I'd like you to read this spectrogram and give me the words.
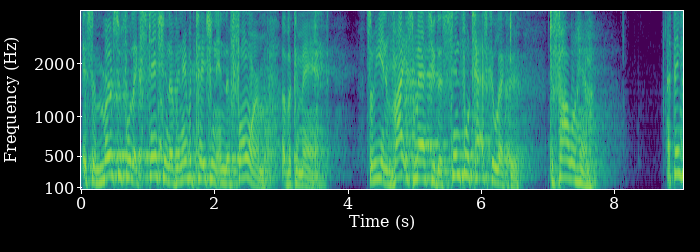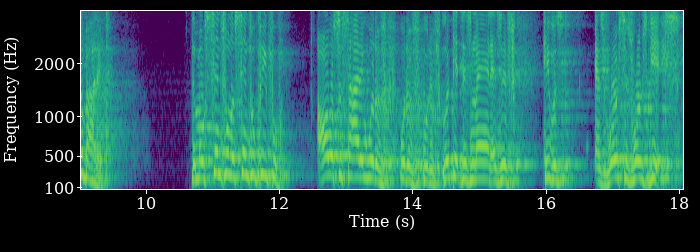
It's a merciful extension of an invitation in the form of a command. So he invites Matthew, the sinful tax collector, to follow him. I think about it. The most sinful of sinful people. All of society would have, would have, would have looked at this man as if he was as worse as worse gets.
